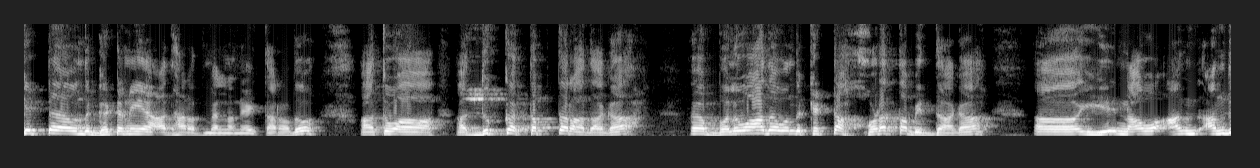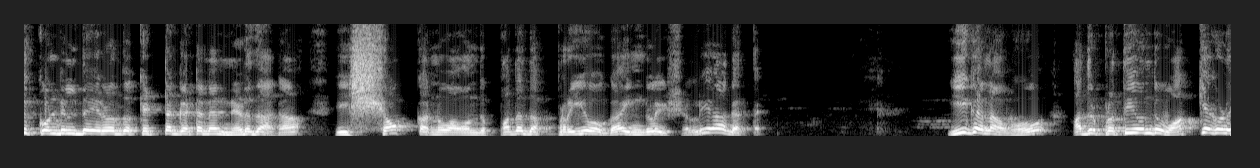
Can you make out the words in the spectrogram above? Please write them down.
ಕೆಟ್ಟ ಒಂದು ಘಟನೆಯ ಆಧಾರದ ಮೇಲೆ ನಾನು ಹೇಳ್ತಾ ಇರೋದು. ಅಥವಾ ದುಃಖ ತಪ್ತರಾದಾಗ ಬಲವಾದ ಒಂದು ಕೆಟ್ಟ ಹೊಡೆತ ಬಿದ್ದಾಗ ನಾವು ಅಂದ್ ಅಂದುಕೊಂಡಿಲ್ಲದೆ ಇರೋದು ಕೆಟ್ಟ ಘಟನೆ ನಡೆದಾಗ ಈ ಶಾಕ್ ಅನ್ನುವ ಒಂದು ಪದದ ಪ್ರಯೋಗ ಇಂಗ್ಲೀಷಲ್ಲಿ ಆಗತ್ತೆ. ಈಗ ನಾವು ಅದ್ರ ಪ್ರತಿಯೊಂದು ವಾಕ್ಯಗಳು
